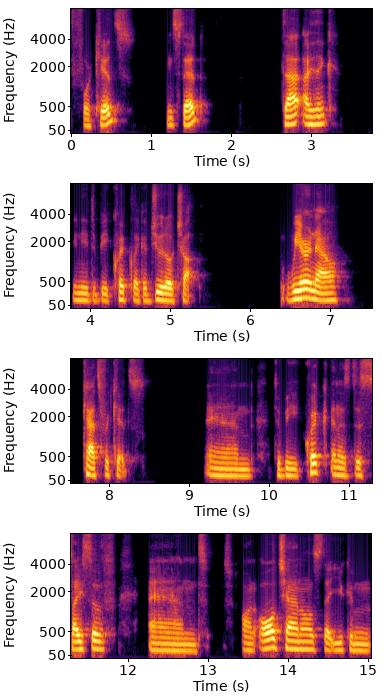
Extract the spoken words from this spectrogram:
for kids instead, that I think you need to be quick like a judo chop. We are now cats for kids and to be quick and as decisive and on all channels that you can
